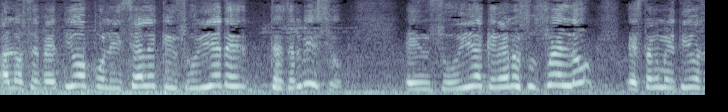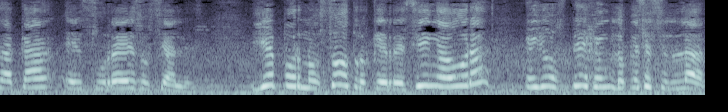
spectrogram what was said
a los efectivos policiales que en su día de, de servicio, en su día que ganan su sueldo, están metidos acá en sus redes sociales. Y es por nosotros que recién ahora ellos dejan lo que es el celular.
